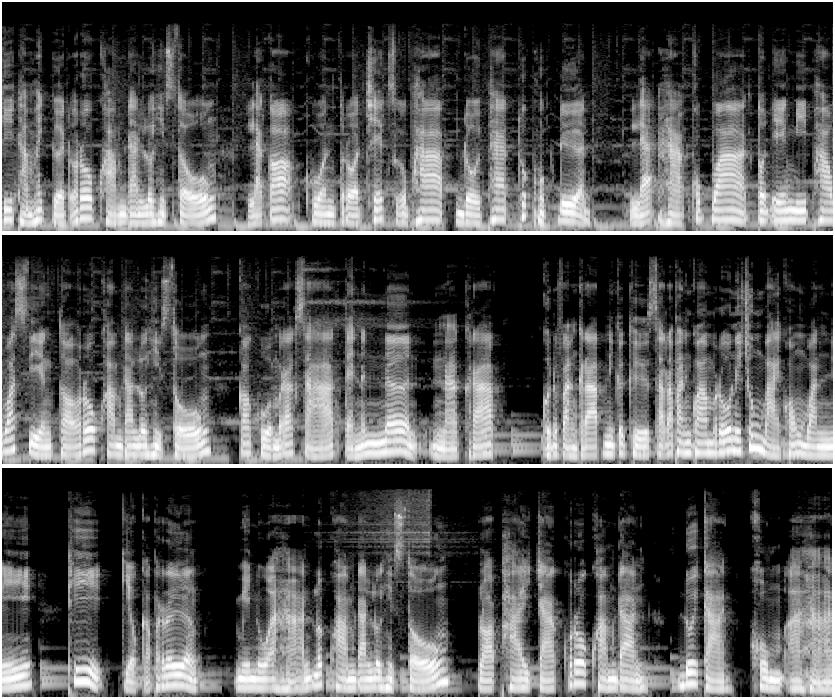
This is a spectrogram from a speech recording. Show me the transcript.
ที่ทำให้เกิดโรคความดันโลหิตสูง และก็ควรตรวจเช็คสุขภาพโดยแพทย์ทุก 6 เดือน และหากพบว่าตนเองมีภาวะเสี่ยงต่อโรคความดันโลหิตสูง ก็ควรรักษาแต่เนิ่นๆนะครับ คุณผู้ฟังครับนี่ก็คือสารพันความรู้ในช่วงบ่ายของวันนี้ ที่เกี่ยวกับเรื่อง เมนูอาหารลดความดันโลหิตสูง ปลอดภัยจากโรคความดันด้วยการคุมอาหาร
